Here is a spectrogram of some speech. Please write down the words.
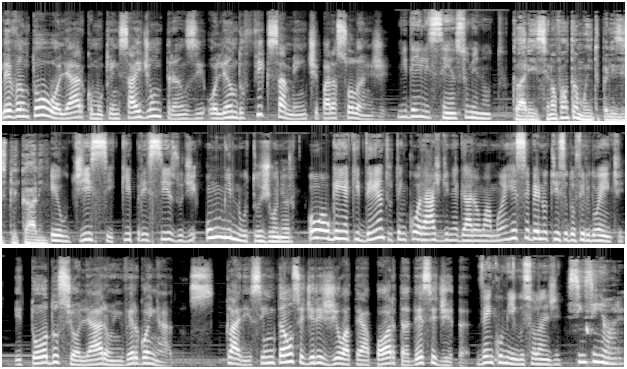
Levantou o olhar como quem sai de um transe, olhando fixamente para Solange. Me deem licença um minuto. Clarice, não falta muito para eles explicarem. Eu disse que preciso de um minuto, Júnior. Ou alguém aqui dentro tem coragem de negar a uma mãe receber notícia do filho doente? E todos se olharam envergonhados. Clarice então se dirigiu até a porta decidida. Vem comigo, Solange. Sim, senhora.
